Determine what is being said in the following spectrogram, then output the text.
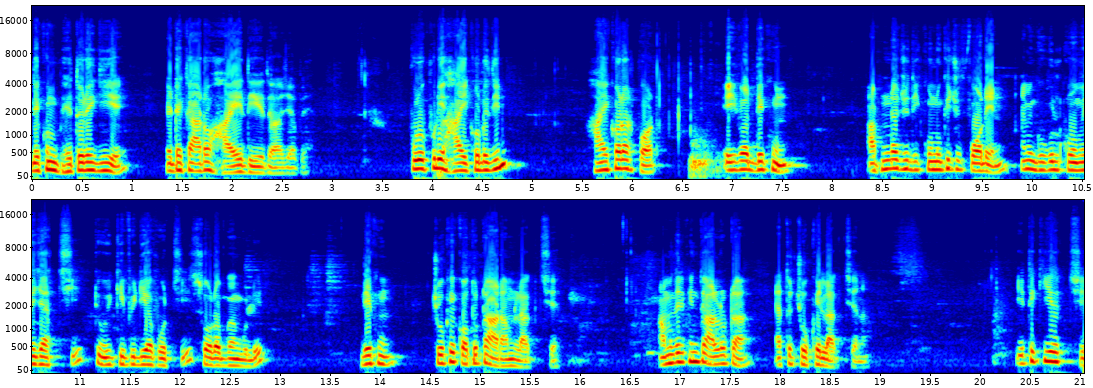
দেখুন, ভেতরে গিয়ে এটাকে আরও হাই দিয়ে দেওয়া যাবে। পুরোপুরি হাই করে দিন। হাই করার পর এইবার দেখুন, আপনারা যদি কোনো কিছু পড়েন, আমি গুগল ক্রোমে যাচ্ছি, একটু উইকিপিডিয়া পড়ছি, সৌরভ গাঙ্গুলির। দেখুন, চোখে কতটা আরাম লাগছে। আমাদের কিন্তু আলোটা এত চোখে লাগছে না। এতে কি হচ্ছে,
